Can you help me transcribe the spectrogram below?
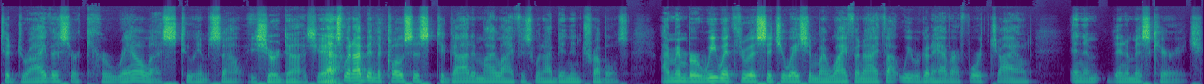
to drive us or corral us to himself. He sure does. Yeah. That's when I've been the closest to God in my life is when I've been in troubles. I remember we went through a situation, my wife and I thought we were going to have our fourth child and then, then a miscarriage.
